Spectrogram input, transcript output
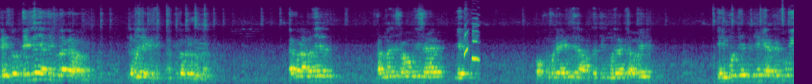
ফেসবুক দেখলেই আপনি গুণাগার হবে। এখন আমাদের সম্মানিত সভাপতি সাহেব আপনাদের মনে রাখতে হবে, এই মুহূর্তে পৃথিবী একটা খুবই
